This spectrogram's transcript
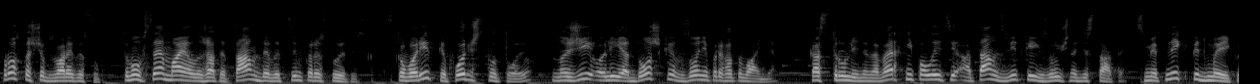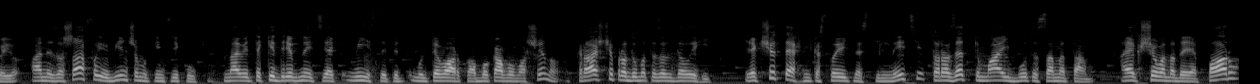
просто щоб зварити суп. Тому все має лежати там, де ви цим користуєтесь. Сковорідки поруч з плитою, ножі, олія, дошки в зоні приготування. Каструлі не на верхній полиці, а там, звідки їх зручно дістати. Смітник під мийкою, а не за шафою в іншому кінці кухні. Навіть такі дрібниці, як місце під мультиварку або кавомашину, краще продумати заздалегідь. Якщо техніка стоїть на стільниці, то розетки мають бути саме там. А якщо вона дає пару,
